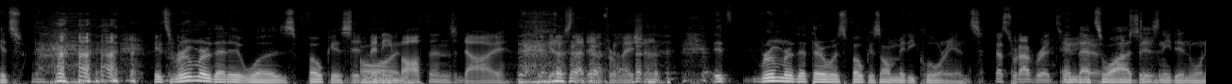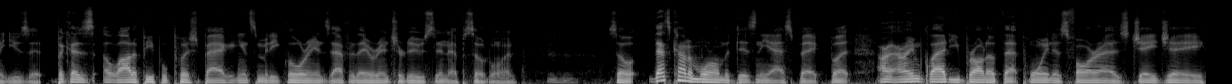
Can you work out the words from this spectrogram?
It's it's rumor that it was focused on Did on. many Bothans die to get us that information? it's rumor that there was focus on midi chlorians, That's what I've read too. and that's yeah, why I've seen. Disney didn't want to use it because a lot of people pushed back against midi chlorians after they were introduced in Episode One. Mm-hmm. So that's kind of more on the Disney aspect, but I, I'm glad you brought up that point as far as JJ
